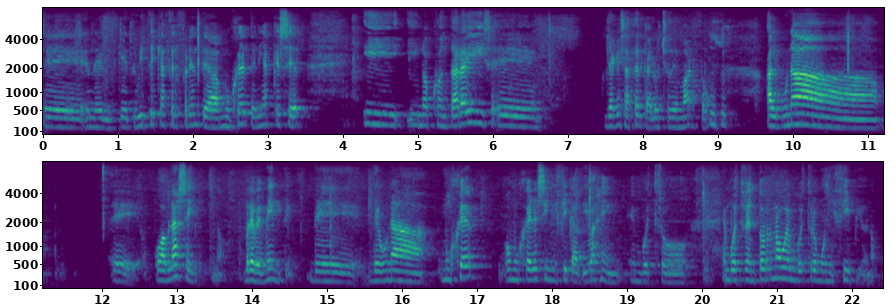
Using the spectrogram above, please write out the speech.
Eh, en el que tuvisteis que hacer frente a mujer, tenías que ser, y, nos contarais, eh, ya que se acerca el 8 de marzo, alguna, eh, o hablaseis ¿no? brevemente de, de una mujer o mujeres significativas en, vuestro, en vuestro entorno o en vuestro municipio. ¿no?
